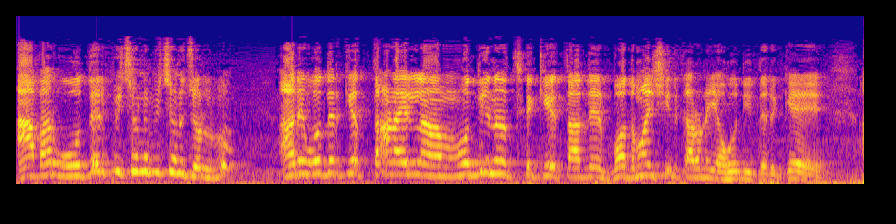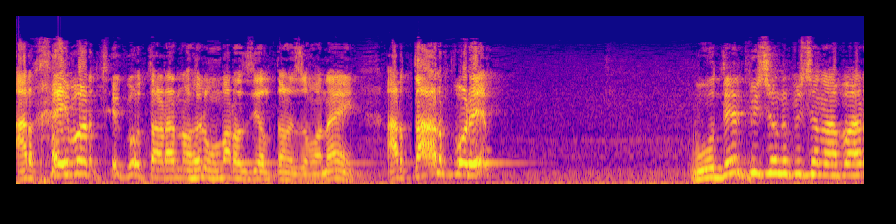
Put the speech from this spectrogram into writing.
আবার ওদের পিছনে পিছনে চলবো? আরে ওদেরকে তাড়াইলাম, মদিনা থেকে তাদের বদমাইশির কারণে ইহুদিদেরকে, আর খাইবার থেকেও তাড়ানো হলো উমার রাজিয়াল জামানায়। আর তারপরে ওদের পিছনে পিছনে আবার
